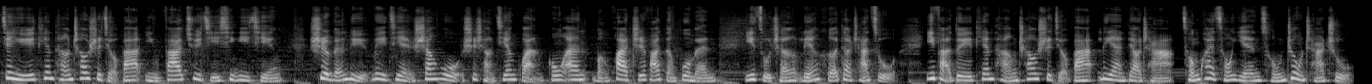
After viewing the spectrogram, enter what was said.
鉴于天堂超市酒吧引发聚集性疫情，市文旅、卫健、商务、市场监管、公安、文化执法等部门已组成联合调查组，依法对天堂超市酒吧立案调查，从快从严从重查处。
